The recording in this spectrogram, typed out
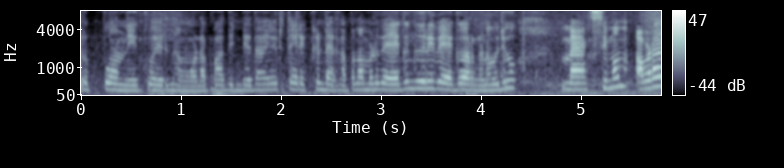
ട്രിപ്പ് വന്നേക്കുമായിരുന്നു അങ്ങോട്ട്. അപ്പോൾ അതിന്റെതായ ഒരു തിരക്കുണ്ടായിരുന്നു. അപ്പോൾ നമ്മൾ വേഗം കയറി വേഗം ഇറങ്ങണം. ഒരു മാക്സിമം അവിടെ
